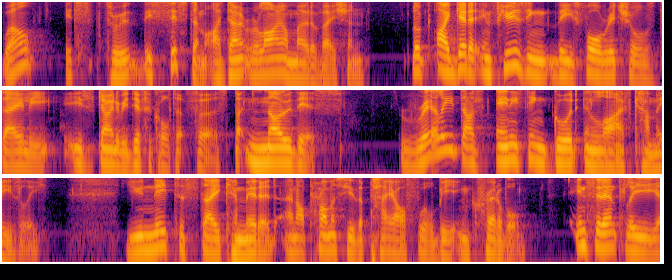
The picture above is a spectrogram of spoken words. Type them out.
Well, it's through this system. I don't rely on motivation. Look, I get it. Infusing these four rituals daily is going to be difficult at first, but know this rarely does anything good in life come easily you need to stay committed, and I promise you the payoff will be incredible. Incidentally,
